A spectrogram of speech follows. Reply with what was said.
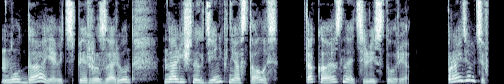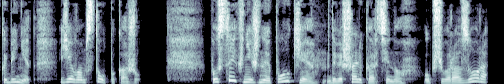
«Ну да, я ведь теперь разорен, наличных денег не осталось. Такая, знаете ли, история. Пройдемте в кабинет, я вам стол покажу». Пустые книжные полки довершали картину общего разора.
